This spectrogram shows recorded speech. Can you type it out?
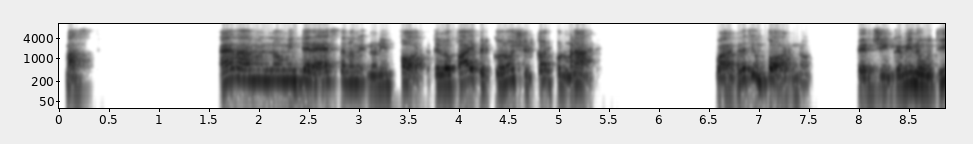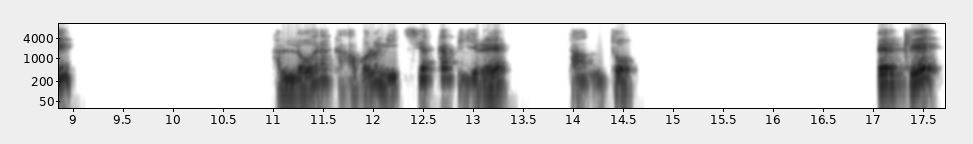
Basta. Eh, ma non mi interessa, non, mi, non importa, te lo fai per conoscere il corpo lunare. Guardati un porno per 5 minuti, allora cavolo inizi a capire tanto. Perché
